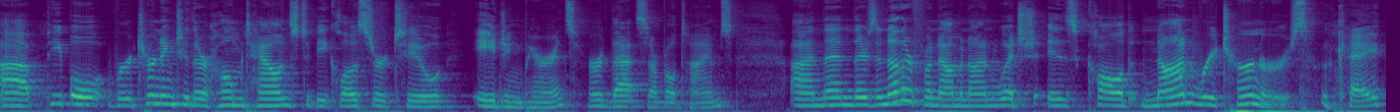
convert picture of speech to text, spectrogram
Uh, people returning to their hometowns to be closer to aging parents. Heard that several times. And then there's another phenomenon which is called non returners. Okay.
